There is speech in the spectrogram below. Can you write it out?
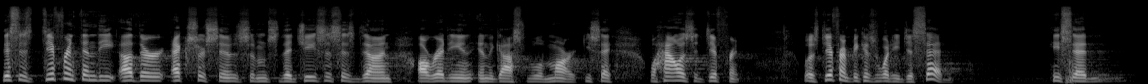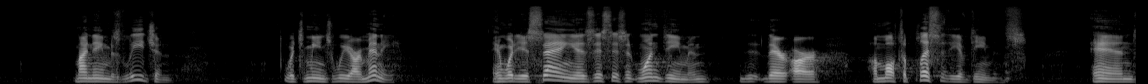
this is different than the other exorcisms that Jesus has done already in, in the Gospel of Mark. You say, well, how is it different? Well, it's different because of what he just said. He said, my name is Legion, which means we are many. And what he is saying is this isn't one demon, there are a multiplicity of demons. And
